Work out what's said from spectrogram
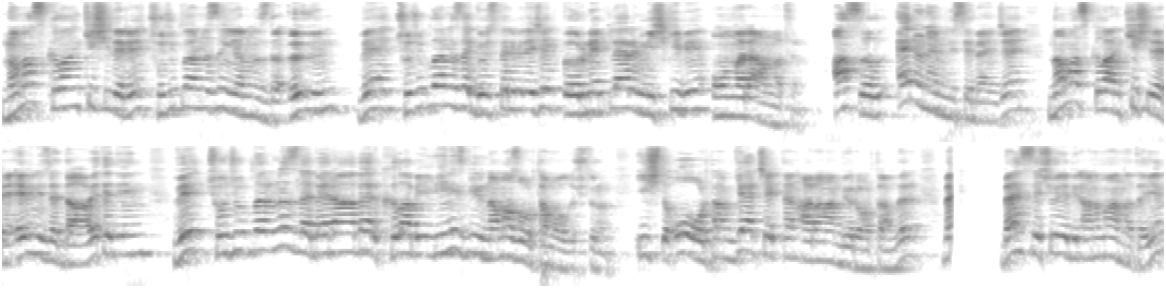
Namaz kılan kişileri çocuklarınızın yanınızda övün ve çocuklarınıza gösterebilecek örneklermiş gibi onları anlatın. Asıl en önemlisi bence namaz kılan kişileri evinize davet edin ve çocuklarınızla beraber kılabildiğiniz bir namaz ortamı oluşturun. İşte o ortam gerçekten aranan bir ortamdır. Ben size şöyle bir anımı anlatayım.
